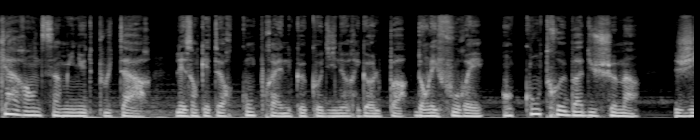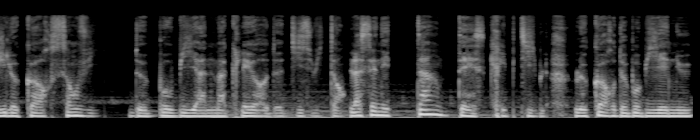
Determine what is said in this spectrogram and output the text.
45 minutes plus tard, les enquêteurs comprennent que Cody ne rigole pas. Dans les fourrés, en contrebas du chemin, gît le corps sans vie de Bobby Ann McLeod, 18 ans. La scène est indescriptible. Le corps de Bobby est nu,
